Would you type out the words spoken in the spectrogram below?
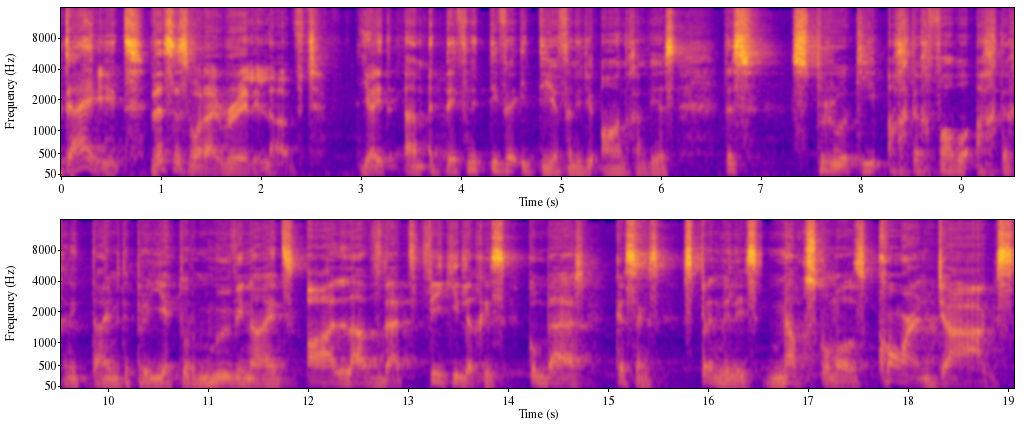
date, this is what I really loved. Jy het 'n um, definitiewe idee van hoe die aand gaan wees. Dis sprookieagtig, fabelagtig in die tuin met 'n projektor, movie nights. Oh, I love that. Fietjie liggies, kombers, kussings, springmielies, melkskommels, corn dogs.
